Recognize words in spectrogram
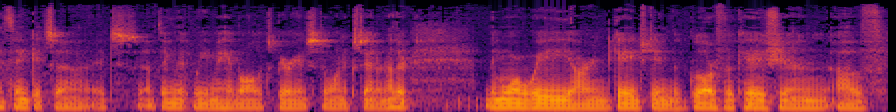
I think it's a, it's something that we may have all experienced to one extent or another. The more we are engaged in the glorification of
